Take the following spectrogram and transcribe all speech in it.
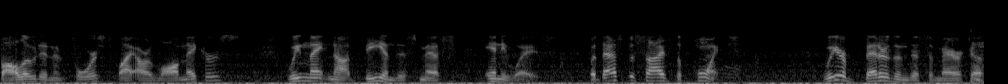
followed and enforced by our lawmakers, we might not be in this mess anyways. But that's besides the point. We are better than this, America.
